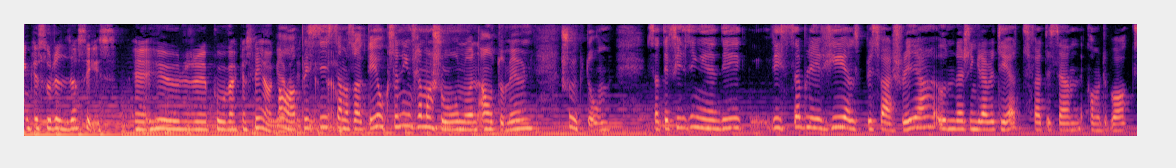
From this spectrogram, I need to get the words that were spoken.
Tänker psoriasis, eh, hur påverkas det av Ja, precis samma sak. Det är också en inflammation och en autoimmun sjukdom. Så det finns ingen, det, vissa blir helt besvärsfria under sin graviditet för att det sen kommer tillbaks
